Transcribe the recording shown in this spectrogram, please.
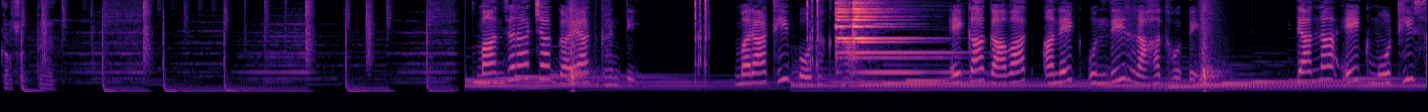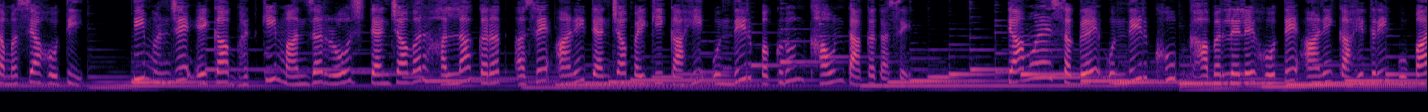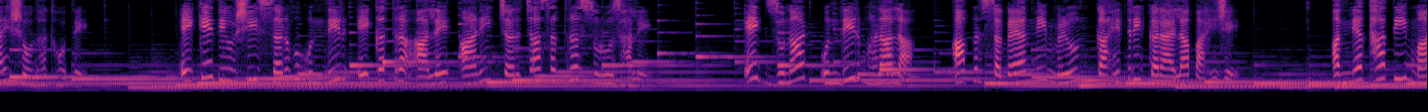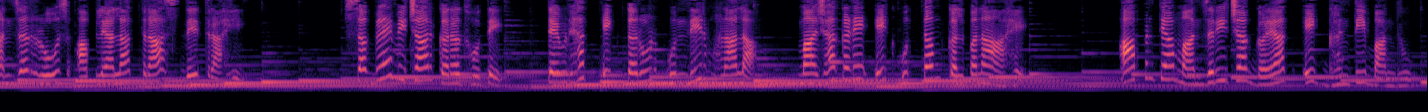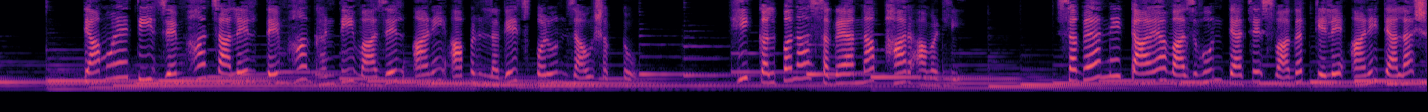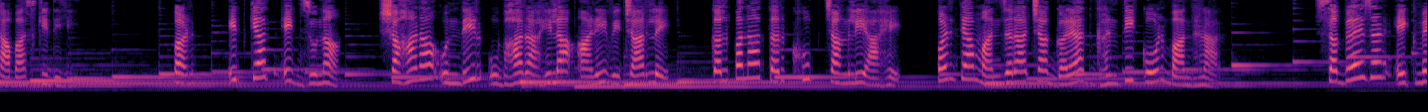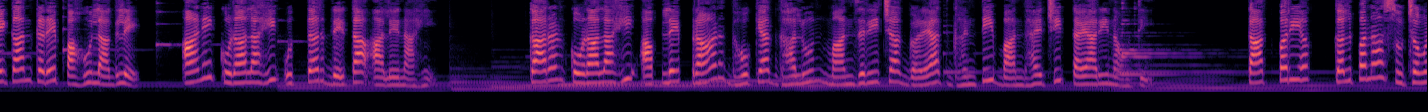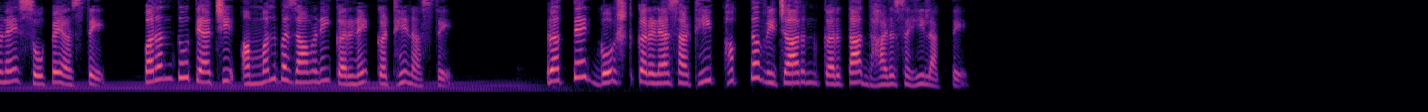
कर सकते हैं। मांजराच्या गळ्यात घंटी मराठी बोधकथा. एका गावात अनेक उंदीर राहत होते. त्यांना एक मोठी समस्या होती. ती म्हणजे एका भटकी मांजर रोज त्यांच्यावर हल्ला करत असे आणि त्यांच्यापैकी काही उंदीर पकडून खाऊन टाकत असे. त्यामुळे सगळे उंदीर खूप घाबरलेले होते आणि काहीतरी उपाय शोधत होते. एके दिवशी सर्व उंदीर एकत्र आले आणि चर्चासत्र सुरू झाले. एक जुनाट उंदीर म्हणाला आपण सगळ्यांनी मिळून काहीतरी करायला पाहिजे. अन्यथा ती मांजर रोज आपल्याला त्रास देत राहील. सगळे विचार करत होते. तेवढ्यात एक तरुण उंदीर म्हणाला माझ्याकडे एक उत्तम कल्पना आहे. आपण त्या मांजरीच्या गळ्यात एक घंटी बांधू. त्यामुळे ती जेव्हा चालेल तेव्हा घंटी वाजेल आणि आपण लगेच पळून जाऊ शकतो. ही कल्पना सगळ्यांना फार आवडली. सगळ्यांनी टाळ्या वाजवून त्याचे स्वागत केले आणि त्याला शाबासकी दिली. पण इतक्यात एक जुना शहाणा उंदीर उभा राहिला आणि विचारले कल्पना तर खूप चांगली आहे पण त्या मांजराच्या गळ्यात घंटी कोण बांधणार? सगळेजण एकमेकांकडे पाहू लागले. आणि कोणालाही उत्तर देता आले नाही. कारण कोणालाही आपले प्राण धोक्यात घालून मांजरीच्या गळ्यात घंटी बांधायची तयारी नव्हती. तात्पर्य कल्पना सुचवणे सोपे असते परंतु त्याची अंमलबजावणी करणे कठीण असते. प्रत्येक गोष्ट करण्यासाठी फक्त विचार करता धाडसही लागते.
